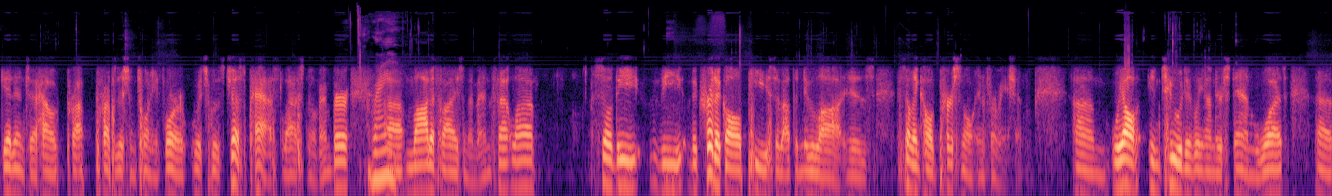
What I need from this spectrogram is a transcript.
get into how Prop- Proposition 24, which was just passed last November, right. uh, modifies and amends that law. So the, the, the critical piece about the new law is something called personal information. Um, we all intuitively understand what uh,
